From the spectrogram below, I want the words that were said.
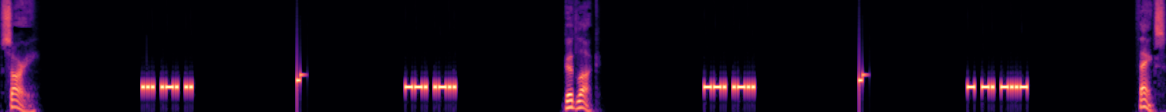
Sorry. Good luck. Thanks.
